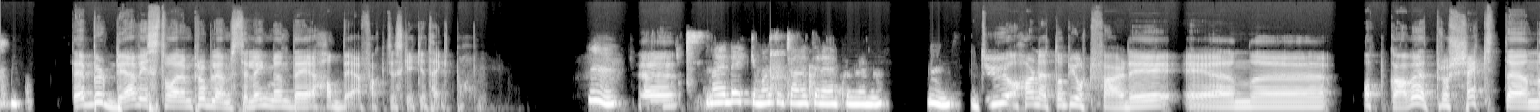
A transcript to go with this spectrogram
det burde jeg visst var en problemstilling, men det hadde jeg faktisk ikke tenkt på. Mm. Nei, det er ikke mange som kjenner til det problemet. Mm. Du har nettopp gjort ferdig en oppgave, et prosjekt, en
